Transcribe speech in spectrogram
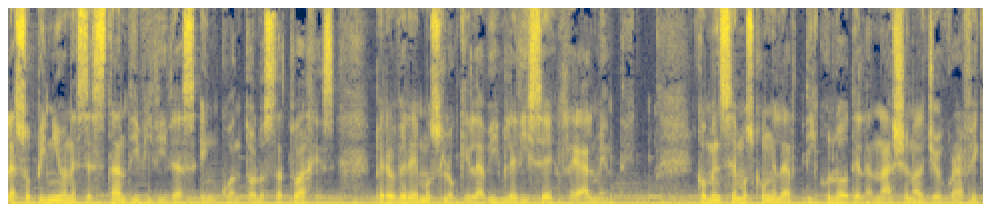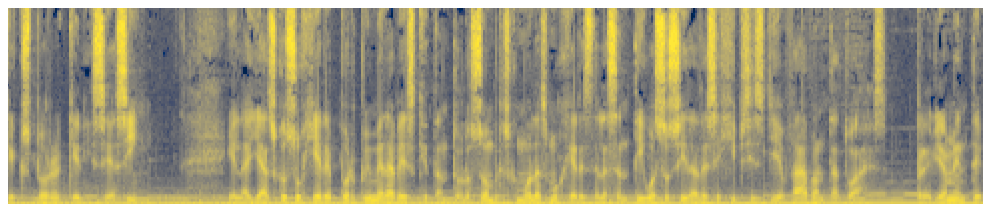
Las opiniones están divididas en cuanto a los tatuajes, pero veremos lo que la Biblia dice realmente. Comencemos con el artículo de la National Geographic Explorer que dice así. El hallazgo sugiere por primera vez que tanto los hombres como las mujeres de las antiguas sociedades egipcias llevaban tatuajes. Previamente,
